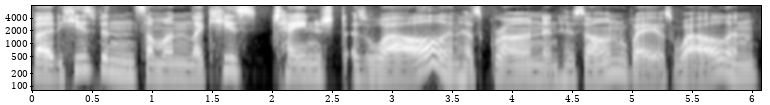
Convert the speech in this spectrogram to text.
But he's been someone like he's changed as well and has grown in his own way as well. And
